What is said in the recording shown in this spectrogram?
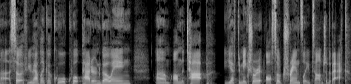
Uh, so if you have like a cool quilt pattern going um, on the top you have to make sure it also translates onto the back.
